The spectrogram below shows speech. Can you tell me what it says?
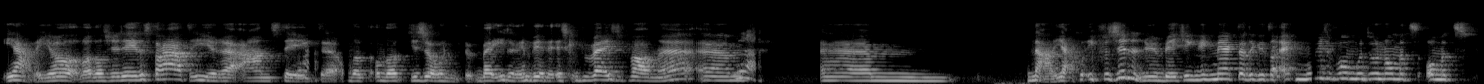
ja, weet je wel, wat als je de hele straat hier uh, aansteekt, uh, omdat, omdat je zoon bij iedereen binnen is, bewijzen van. Hè? ja nou ja, ik verzin het nu een beetje. Ik, merk dat ik het er echt moeite voor moet doen om het, om het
